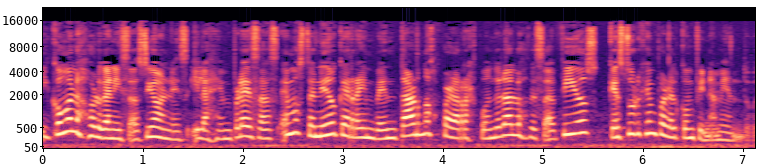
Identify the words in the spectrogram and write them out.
y cómo las organizaciones y las empresas hemos tenido que reinventarnos para responder a los desafíos que surgen por el confinamiento.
